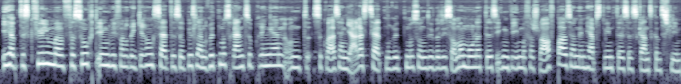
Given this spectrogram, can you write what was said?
Ich habe das Gefühl, man versucht irgendwie von Regierungsseite so ein bisschen einen Rhythmus reinzubringen und so quasi einen Jahreszeitenrhythmus und über die Sommermonate ist irgendwie immer Verschlaufpause und im Herbst, Winter ist es ganz, ganz schlimm.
